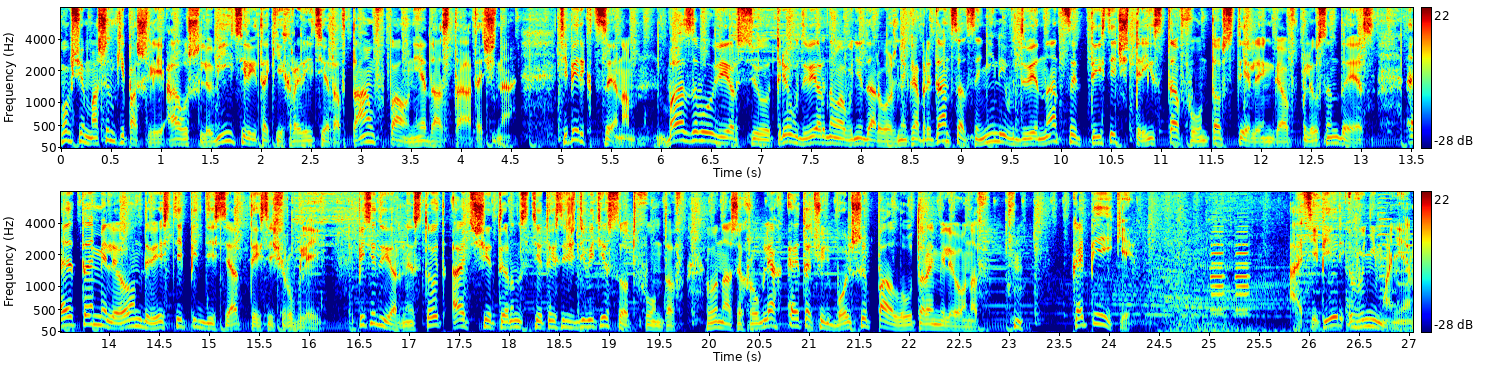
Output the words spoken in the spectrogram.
В общем, машинки пошли, а уж любителей таких раритетов там вполне достаточно. Теперь к ценам. Базовую версию трехдверного внедорожника британцы оценили в 12 300 фунтов стерлингов плюс НДС. Это миллион двести пятьдесят тысяч рублей. Пятидверный стоит от 14 900 фунтов. В наших рублях это чуть больше полутора миллионов. Хм, копейки. А теперь внимание.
